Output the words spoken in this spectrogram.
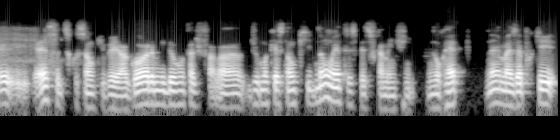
é, essa discussão que veio agora me deu vontade de falar de uma questão que não entra especificamente no rap, né? Mas é porque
